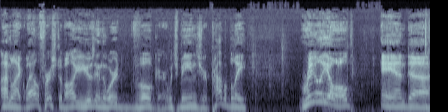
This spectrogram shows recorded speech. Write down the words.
I'm like, well, first of all, you're using the word vulgar, which means you're probably really old. And, uh,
